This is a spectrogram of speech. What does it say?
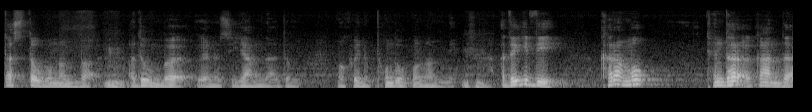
따스도 봉은 바 아둠 바 그노시 얌나 아둠 막코이나 퐁고 봉은 미 아데기디 카라모 ꯊꯦꯡꯊꯔꯛꯑꯀꯥꯟꯗ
